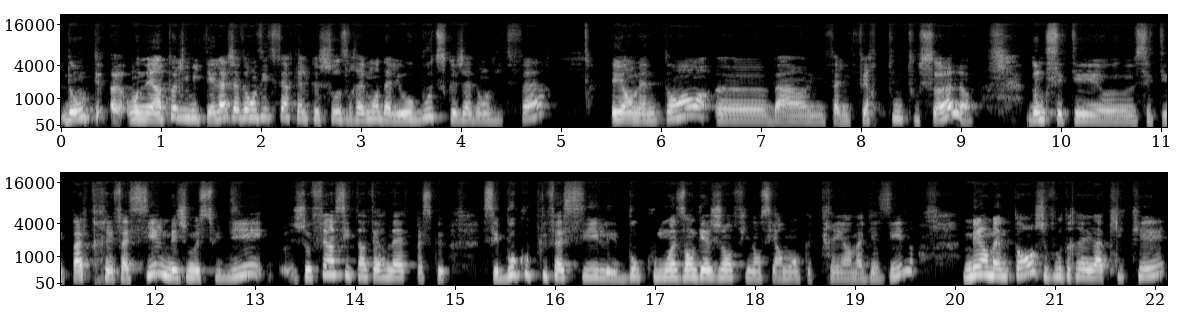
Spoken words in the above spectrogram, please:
Donc euh, on est un peu limité. Là, j'avais envie de faire quelque chose vraiment d'aller au bout de ce que j'avais envie de faire. Et en même temps, euh, ben il fallait faire tout tout seul, donc c'était euh, c'était pas très facile. Mais je me suis dit, je fais un site internet parce que c'est beaucoup plus facile et beaucoup moins engageant financièrement que de créer un magazine. Mais en même temps, je voudrais appliquer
